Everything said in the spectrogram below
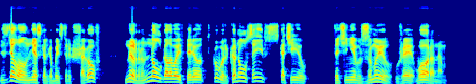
сделал несколько быстрых шагов, нырнул головой вперед, кувыркнулся и вскочил, точнее взмыл уже вороном.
